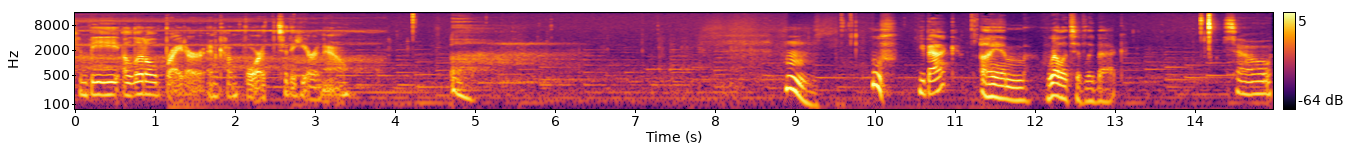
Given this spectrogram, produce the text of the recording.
can be a little brighter and come forth to the here and now. Hmm. Oof. You back? I am relatively back. So,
